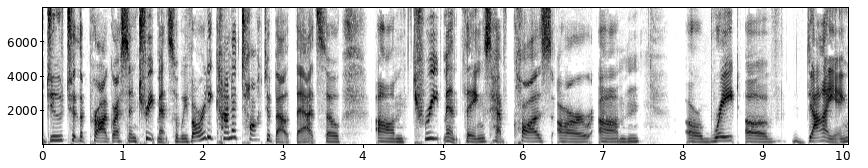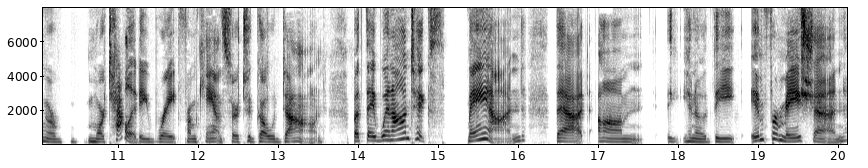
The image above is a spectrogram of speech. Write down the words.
due to the progress in treatment. So, we've already kind of talked about that. So, um, treatment things have caused our. Um, our rate of dying or mortality rate from cancer to go down. But they went on to expand that, um, you know, the information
